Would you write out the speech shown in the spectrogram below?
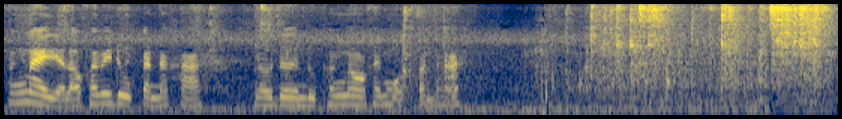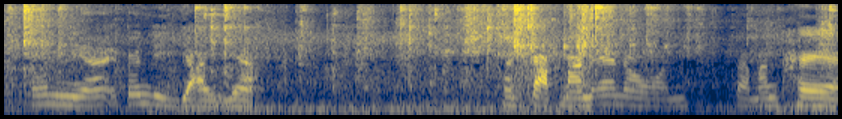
ข้างในเดี๋ยวเราค่อยไปดูกันนะคะ เราเดินดูข้างนอกให้หมดก่อนนะ ต้นเนี้ยต้นใหญ่ๆเนี่ย มันกลับมาแน่นอน แต่มันแพง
